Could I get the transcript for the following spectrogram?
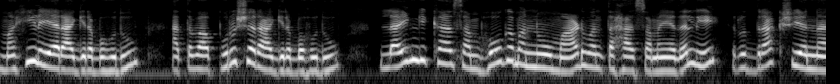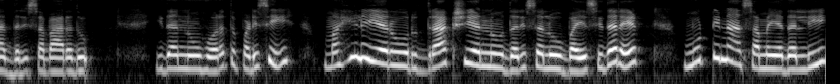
ಮಹಿಳೆಯರಾಗಿರಬಹುದು ಅಥವಾ ಪುರುಷರಾಗಿರಬಹುದು, ಲೈಂಗಿಕ ಸಂಭೋಗವನ್ನು ಮಾಡುವಂತಹ ಸಮಯದಲ್ಲಿ ರುದ್ರಾಕ್ಷಿಯನ್ನು ಧರಿಸಬಾರದು. ಇದನ್ನು ಹೊರತುಪಡಿಸಿ ಮಹಿಳೆಯರು ರುದ್ರಾಕ್ಷಿಯನ್ನು ಧರಿಸಲು ಬಯಸಿದರೆ ಮುಟ್ಟಿನ ಸಮಯದಲ್ಲಿ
